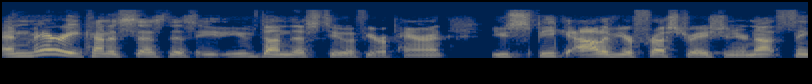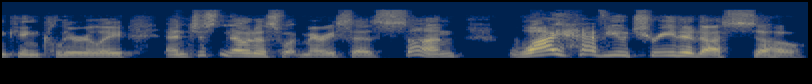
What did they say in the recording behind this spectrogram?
and Mary kind of says this, you've done this too if you're a parent. You speak out of your frustration, you're not thinking clearly. And just notice what Mary says, "Son, why have you treated us so?"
